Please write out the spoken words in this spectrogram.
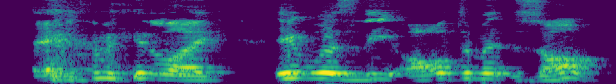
I mean, like it was the ultimate zonk.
